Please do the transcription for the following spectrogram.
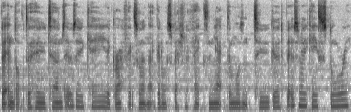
But in Doctor Who terms, it was okay. The graphics weren't that good, or special effects, and the acting wasn't too good. But it was an okay story.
